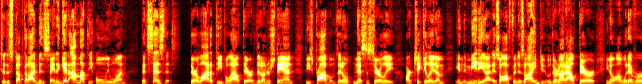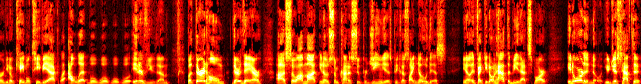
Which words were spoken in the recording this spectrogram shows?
to the stuff that I've been saying? Again, I'm not the only one that says this. There are a lot of people out there that understand these problems. They don't necessarily articulate them in the media as often as I do. They're not out there, you know, on whatever, you know, cable TV outlet will will will, will interview them. But they're at home. They're there. Uh, so I'm not, you know, some kind of super genius because I know this. You know, in fact, you don't have to be that smart in order to know it. You just have to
